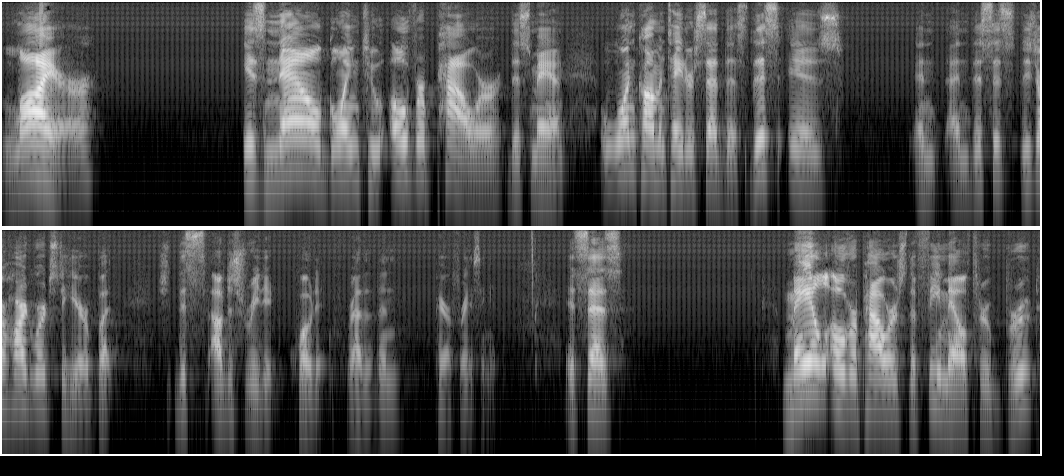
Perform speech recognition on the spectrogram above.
liar is now going to overpower this man. One commentator said this. This is, and, and this is, these are hard words to hear, but this, I'll just read it, quote it, rather than paraphrasing it. It says, Male overpowers the female through brute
